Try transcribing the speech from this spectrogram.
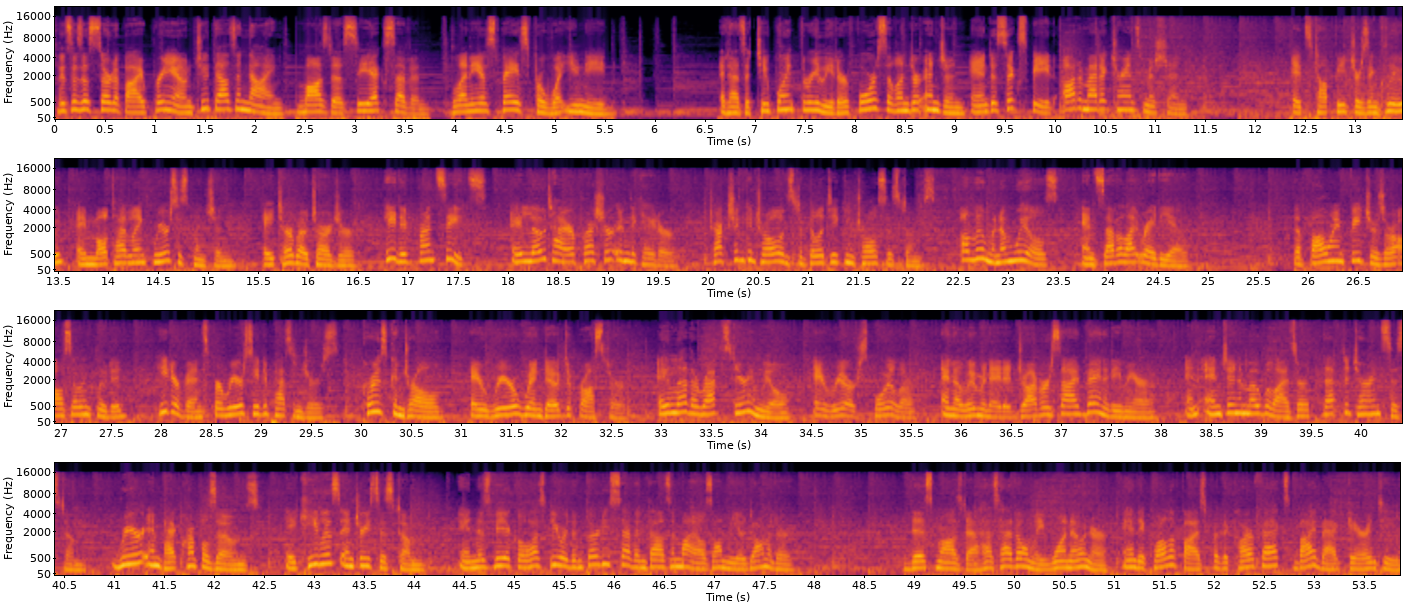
This is a certified pre-owned 2009 Mazda CX-7. Plenty of space for what you need. It has a 2.3-liter four-cylinder engine and a six-speed automatic transmission. Its top features include a multi-link rear suspension, a turbocharger, heated front seats, a low tire pressure indicator, traction control and stability control systems, aluminum wheels, and satellite radio. The following features are also included heater vents for rear seated passengers, cruise control, a rear window defroster, a leather wrapped steering wheel, a rear spoiler, an illuminated driver's side vanity mirror, an engine immobilizer theft deterrent system, rear impact crumple zones, a keyless entry system, and this vehicle has fewer than 37,000 miles on the odometer. This Mazda has had only one owner and it qualifies for the Carfax buyback guarantee.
